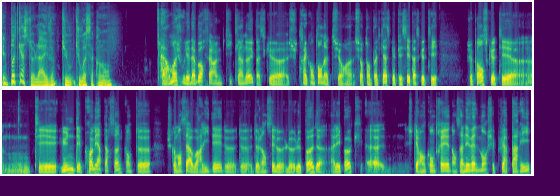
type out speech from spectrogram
Et le podcast live, tu, tu vois ça comment? Alors moi, je voulais d'abord faire un petit clin d'œil parce que je suis très content d'être sur, sur ton podcast PPC parce que es, je pense que tu es, es, une des premières personnes quand je commençais à avoir l'idée de, de, lancer le, le, pod à l'époque. Euh, je t'ai rencontré dans un événement, je ne sais plus, à Paris,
